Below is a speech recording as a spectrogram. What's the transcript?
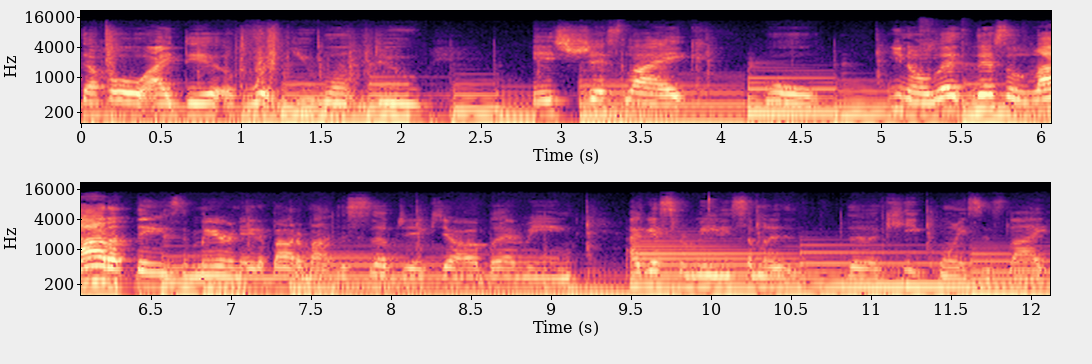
the whole idea of what you won't do, it's just like, well, you know, let, there's a lot of things to marinate about about this subject, y'all. But I mean, I guess for me, some of the, the key points is like,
